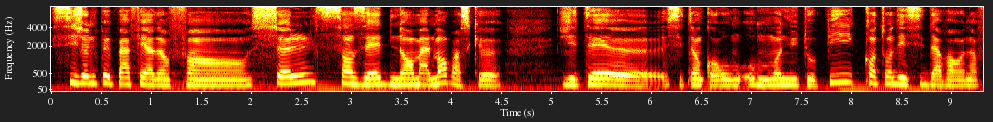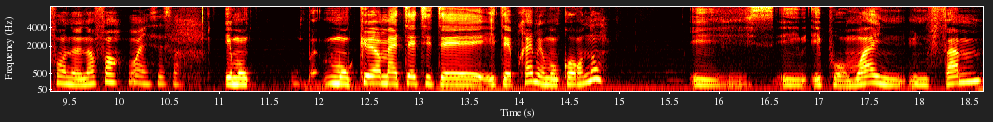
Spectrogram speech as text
Si je ne peux pas faire d'enfant seul, sans aide, normalement, parce que j'étais, euh, c'était encore au, au moment de l'utopie, quand on décide d'avoir un enfant, on a un enfant. Oui, c'est ça. Et mon, mon cœur, ma tête était, était prêt, mais mon corps, non. Et, et, et pour moi, une, une femme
